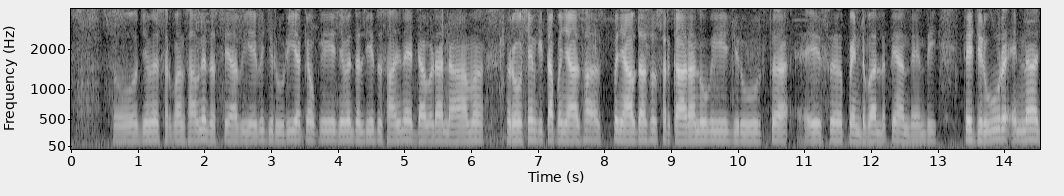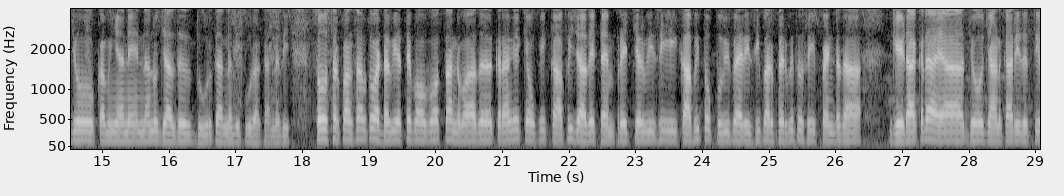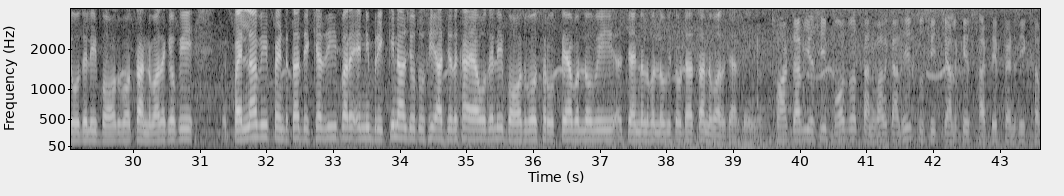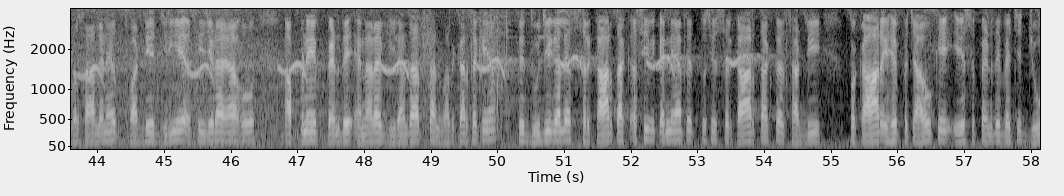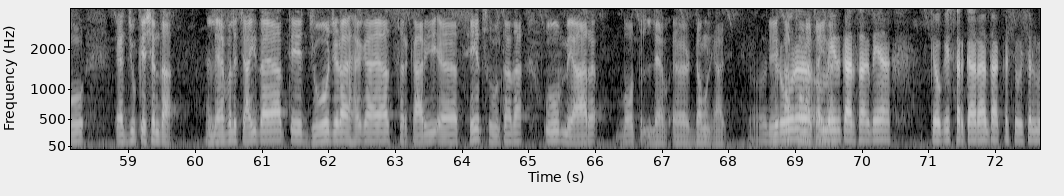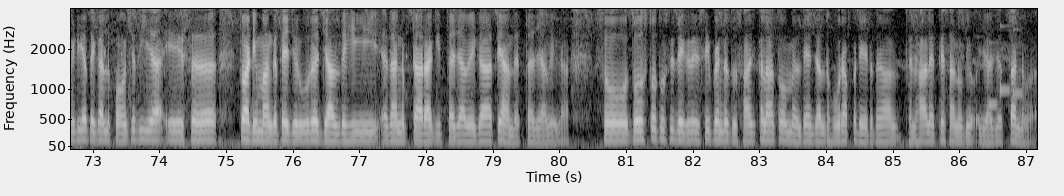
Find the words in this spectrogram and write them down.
ਸੋ ਜਿਵੇਂ ਸਰਪੰਚ ਸਾਹਿਬ ਨੇ ਦੱਸਿਆ ਵੀ ਇਹ ਵੀ ਜ਼ਰੂਰੀ ਆ ਕਿਉਂਕਿ ਜਿਵੇਂ ਦਲਜੀਤ ਦੋਸਾਂਝ ਨੇ ਐਡਾ ਵੱਡਾ ਨਾਮ ਰੋਸ਼ਨ ਕੀਤਾ ਪੰਜਾਬ ਸਾ- ਪੰਜਾਬ ਦਾ, ਸੋ ਸਰਕਾਰਾਂ ਨੂੰ ਵੀ ਜ਼ਰੂਰਤ ਇਸ ਪਿੰਡ ਵੱਲ ਧਿਆਨ ਦੇਣ ਦੀ। ਤੇ ਜ਼ਰੂਰ ਇਹਨਾਂ ਜੋ ਕਮੀਆਂ ਨੇ ਇਹਨਾਂ ਨੂੰ ਜਲਦ ਦੂਰ ਕਰਨ ਦੀ, ਪੂਰਾ ਕਰਨ ਦੀ। ਸੋ ਸਰਪੰਚ ਸਾਹਿਬ, ਤੁਹਾਡਾ ਵੀ ਇੱਥੇ ਬਹੁਤ ਬਹੁਤ ਧੰਨਵਾਦ ਕਰਾਂਗੇ, ਕਿਉਂਕਿ ਕਾਫੀ ਜ਼ਿਆਦਾ ਟੈਂਪਰੇਚਰ ਵੀ ਸੀ, ਕਾਫੀ ਧੁੱਪ ਵੀ ਪੈ ਰਹੀ ਸੀ, ਪਰ ਫਿਰ ਵੀ ਤੁਸੀਂ ਪਿੰਡ ਦਾ ਗੇੜਾ ਕਢਾਇਆ, ਜੋ ਜਾਣਕਾਰੀ ਦਿੱਤੀ, ਉਹਦੇ ਲਈ ਬਹੁਤ ਬਹੁਤ ਧੰਨਵਾਦ ਕਿਉਂਕਿ ਪਹਿਲਾਂ ਵੀ ਪਿੰਡ ਤਾਂ ਦੇਖਿਆ ਸੀ, ਪਰ ਇੰਨੀ ਬਰੀਕੀ ਨਾਲ ਜੋ ਤੁਸੀਂ ਅੱਜ ਦਿਖਾਇਆ, ਉਹਦੇ ਲਈ ਬਹੁਤ ਬਹੁਤ ਸਰੋਤਿਆਂ ਵੱਲੋਂ ਵੀ, ਚੈਨਲ ਵੱਲੋਂ ਵੀ ਤੁਹਾਡਾ ਧੰਨਵਾਦ ਕਰਦੇ ਹਾਂ। ਤੁਹਾਡਾ ਵੀ ਅਸੀਂ ਬਹੁਤ-ਬਹੁਤ ਧੰਨਵਾਦ ਕਰਦੇ ਤੁਸੀਂ ਚੱਲ ਕੇ ਸਾਡੇ ਪਿੰਡ ਦੀ ਖਬਰਸਾਰ ਲੈਣੇ ਤੁਹਾਡੇ ਜਰੀਏ ਅਸੀਂ ਜਿਹੜਾ ਆ, ਉਹ ਆਪਣੇ ਪਿੰਡ ਦੇ ਐੱਨ ਆਰ ਆਈ ਵੀਰਾਂ ਦਾ ਧੰਨਵਾਦ ਕਰ ਸਕੇ ਆ ਤੇ ਦੂਜੀ ਗੱਲ ਹੈ, ਸਰਕਾਰ ਤੱਕ ਅਸੀਂ ਵੀ ਕਹਿੰਦੇ ਆ ਕਿ ਤੁਸੀਂ ਸਰਕਾਰ ਤੱਕ ਸਾਡੀ ਪੁਕਾਰ ਇਹ ਪਹੁੰਚਾਓ ਕਿ ਇਸ ਪਿੰਡ ਦੇ ਵਿੱਚ ਜੋ ਐਜੂਕੇਸ਼ਨ ਦਾ ਲੈਵਲ ਚਾਹੀਦਾ ਆ ਤੇ ਜੋ ਜਿਹੜਾ ਹੈਗਾ ਆ ਸਰਕਾਰੀ ਅ, ਸਿਹਤ ਸਹੂਲਤਾਂ ਦਾ ਉਹ ਮਿਆਰ ਬਹੁਤ ਡਾਊਨ ਆ। ਇਹ ਜ਼ਰੂਰ up ਹੋਣਾ ਚਾਹੀਦਾ। ਉਮੀਦ ਕਰ ਸਕਦੇ ਹਾਂ ਕਿਉਂਕਿ ਸਰਕਾਰਾਂ ਤੱਕ ਸੋਸ਼ਲ ਮੀਡੀਆ ਤੇ ਗੱਲ ਪਹੁੰਚਦੀ ਆ ਇਸ ਤੁਹਾਡੀ ਮੰਗ ਤੇ ਜ਼ਰੂਰ ਜਲਦ ਹੀ ਇਹਦਾ ਨਿਪਟਾਰਾ ਕੀਤਾ ਜਾਵੇਗਾ ਧਿਆਨ ਦਿੱਤਾ ਜਾਵੇਗਾ। ਸੋ ਦੋਸਤੋ ਤੁਸੀਂ ਦੇਖ ਰਹੇ ਸੀ ਪਿੰਡ ਦੁਸਾਂਝ ਕਲਾਂ ਤੋਂ ਮਿਲਦੇ ਹਾਂ ਜਲਦ ਹੋਰ ਅਪਡੇਟ ਦੇ ਨਾਲ। ਫਿਲਹਾਲ ਇੱਥੇ ਸਾਨੂੰ ਦਿਓ ਇਜਾਜ਼ਤ ਧੰਨਵਾਦ।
